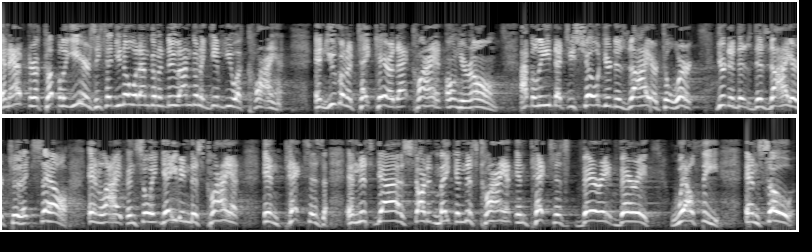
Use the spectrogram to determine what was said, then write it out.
And after a couple of years, he said, you know what I'm going to do? I'm going to give you a client and you're going to take care of that client on your own. I believe that you showed your desire to work, your de- desire to excel in life. And so it gave him this client in Texas and this guy started making this client in Texas very, very wealthy. And so,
